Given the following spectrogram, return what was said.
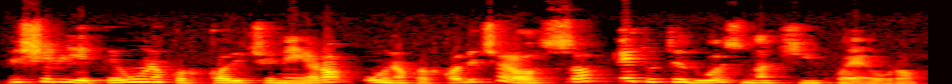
ne scegliete uno col codice nero, uno col codice rosso e tutti e due sono a 5 euro.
